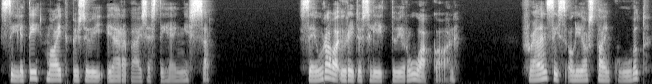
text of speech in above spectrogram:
Silti Mike pysyi jääräpäisesti hengissä. Seuraava yritys liittyi ruokaan. Francis oli jostain kuullut,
